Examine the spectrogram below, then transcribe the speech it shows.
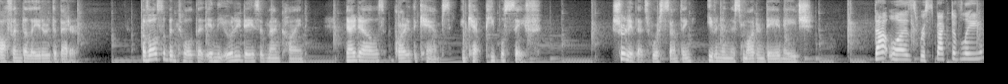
Often the later, the better. I've also been told that in the early days of mankind, night owls guarded the camps and kept people safe. Surely that's worth something, even in this modern day and age. That was, respectively,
